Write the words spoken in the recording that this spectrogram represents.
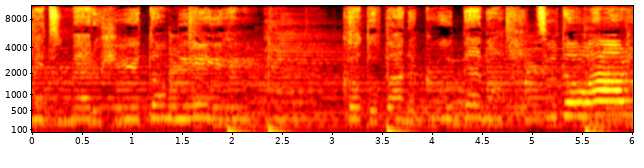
見つめる瞳。言葉なくても伝わる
